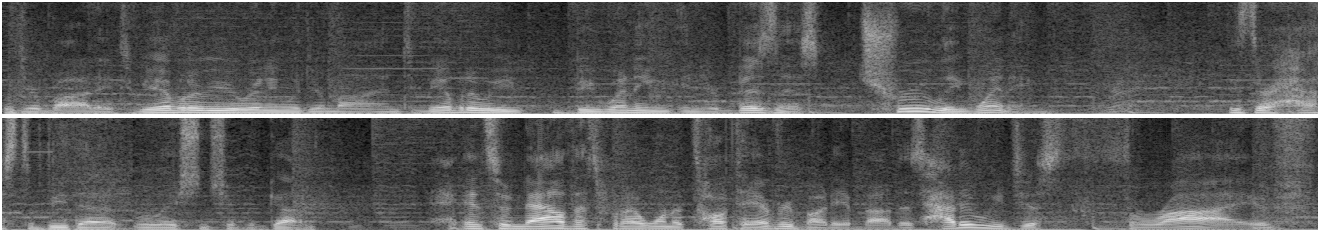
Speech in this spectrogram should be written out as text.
with your body, to be able to be winning with your mind, to be able to be winning in your business, truly winning, is there has to be that relationship with God. And so now that's what I want to talk to everybody about is how do we just thrive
